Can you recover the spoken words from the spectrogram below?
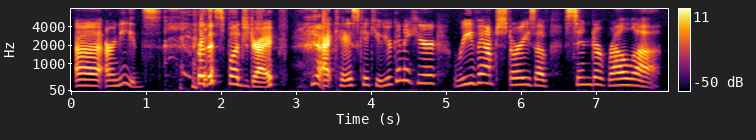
uh, our needs for this pledge drive Yeah. at KSKQ. You're going to hear revamped stories of Cinderella.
